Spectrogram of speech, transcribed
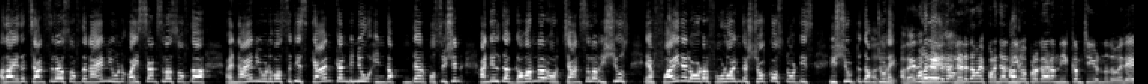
അതായത് chancellors of the nine uni vice chancellors of the nine universities can continue in the in their position until the governor or chancellor issues a final order following the show cause notice issue to them today ലളിതമായി പറഞ്ഞാൽ നിയമപ്രകാരം നീക്കം ചെയ്യുന്നത് വരെ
